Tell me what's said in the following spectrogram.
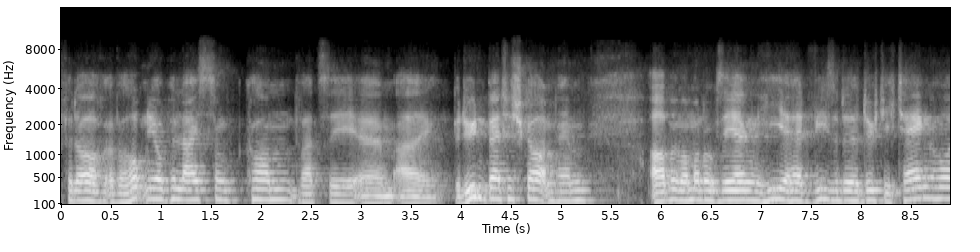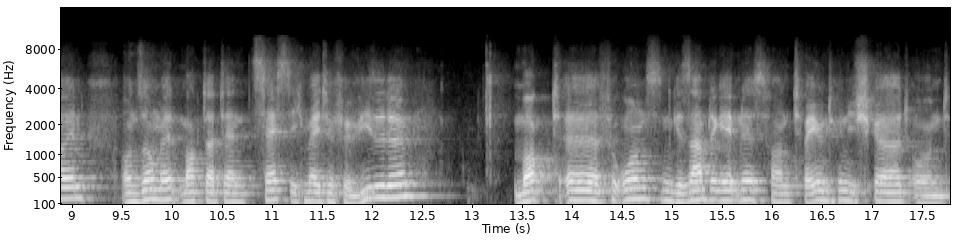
für auch überhaupt nicht auf die Leistung gekommen, was sie ähm, all bedüdend bettisch haben. Aber man muss auch sagen, hier hat Wiesede durch die Tagen holen und somit macht das dann 60 Meter für Wiesede. Mockt äh, für uns ein Gesamtergebnis von 22 Skirt und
